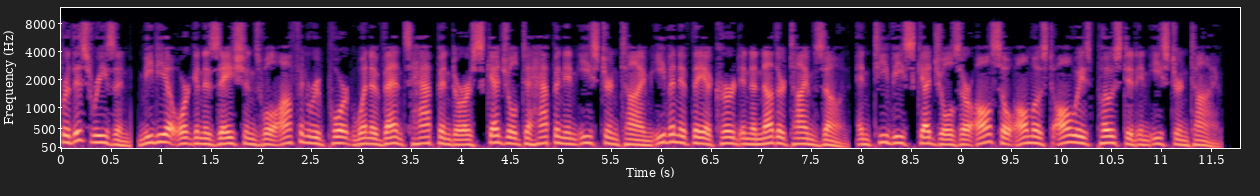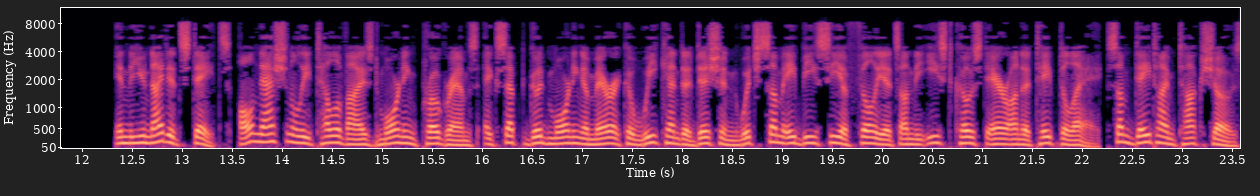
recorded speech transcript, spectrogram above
For this reason, media organizations will often report when events happened or are scheduled to happen in Eastern Time even if they occurred in another time zone, and TV schedules are also almost always posted in Eastern Time. In the United States, all nationally televised morning programs except Good Morning America Weekend Edition which some ABC affiliates on the East Coast air on a tape delay, some daytime talk shows,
